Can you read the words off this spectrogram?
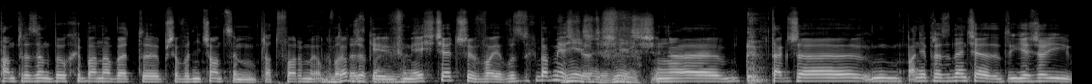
pan prezydent był chyba nawet e, przewodniczącym Platformy Obywatelskiej w mieście, czy w województwie? Chyba w mieście. Mieście, w mieście. E, Także, m, panie prezydencie, jeżeli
